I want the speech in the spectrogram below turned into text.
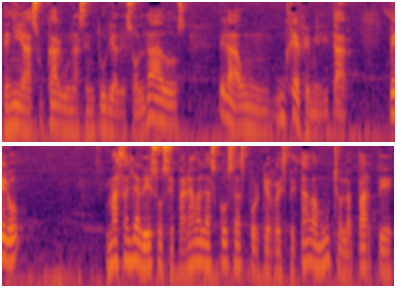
tenía a su cargo una centuria de soldados, era un, jefe militar, pero más allá de eso separaba las cosas porque respetaba mucho la parte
